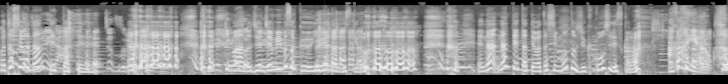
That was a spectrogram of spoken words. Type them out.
私はなんて言ったって。ね ちょっとずるいな。まあ、あの、準準備不足ゆえなんですけど、な、なんて言ったって私、元塾講師ですから、あかんやろ。小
